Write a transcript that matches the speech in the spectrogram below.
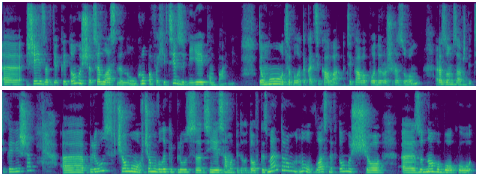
е, ще й завдяки тому, що це власне ну, група фахівців з однієї компанії. Тому це була така цікава, цікава подорож разом. Разом завжди цікавіше. Е, Плюс в чому, в чому великий плюс цієї самопідготовки з ментором? Ну, власне, в тому, що е, з одного боку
